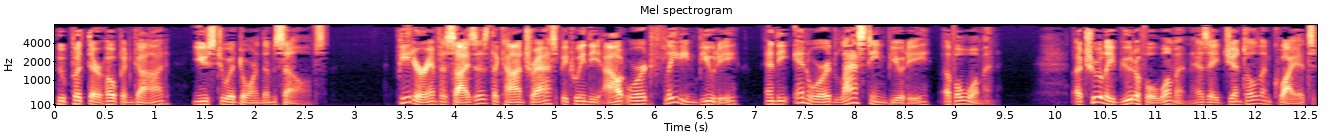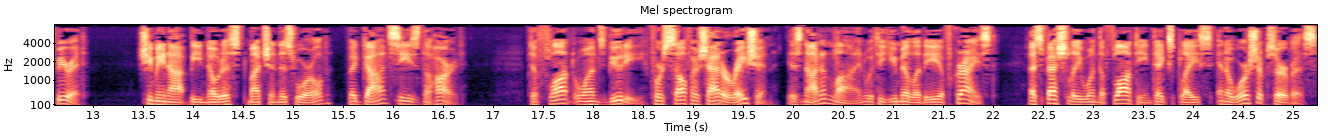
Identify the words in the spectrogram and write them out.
who put their hope in God, used to adorn themselves. Peter emphasizes the contrast between the outward fleeting beauty and the inward lasting beauty of a woman. A truly beautiful woman has a gentle and quiet spirit. She may not be noticed much in this world, but God sees the heart. To flaunt one's beauty for selfish adoration is not in line with the humility of Christ, especially when the flaunting takes place in a worship service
